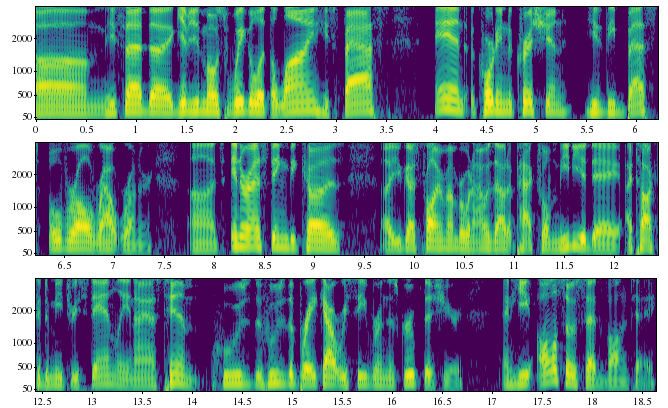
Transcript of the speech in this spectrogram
Um, he said uh, gives you the most wiggle at the line. He's fast. And according to Christian, he's the best overall route runner. Uh, it's interesting because uh, you guys probably remember when I was out at Pac-12 Media Day, I talked to Dimitri Stanley and I asked him who's the who's the breakout receiver in this group this year, and he also said Vontae.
